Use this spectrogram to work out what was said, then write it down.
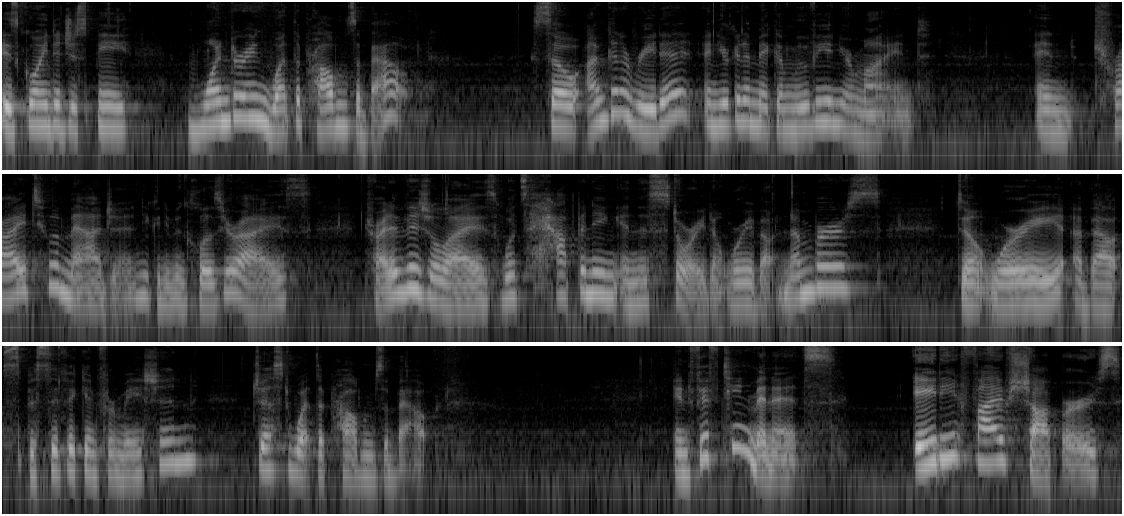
is going to just be wondering what the problem's about. So I'm gonna read it, and you're gonna make a movie in your mind and try to imagine, you can even close your eyes, try to visualize what's happening in this story. Don't worry about numbers, don't worry about specific information, just what the problem's about. In 15 minutes, 85 shoppers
